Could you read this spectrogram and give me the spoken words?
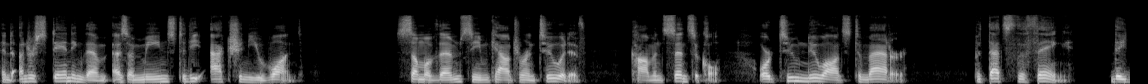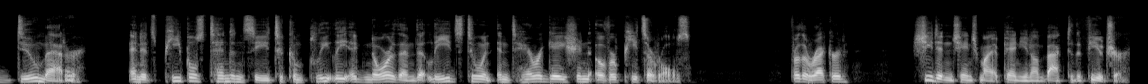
and understanding them as a means to the action you want. Some of them seem counterintuitive, commonsensical, or too nuanced to matter. But that's the thing, they do matter and it's people's tendency to completely ignore them that leads to an interrogation over pizza rolls. For the record, she didn't change my opinion on Back to the Future.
